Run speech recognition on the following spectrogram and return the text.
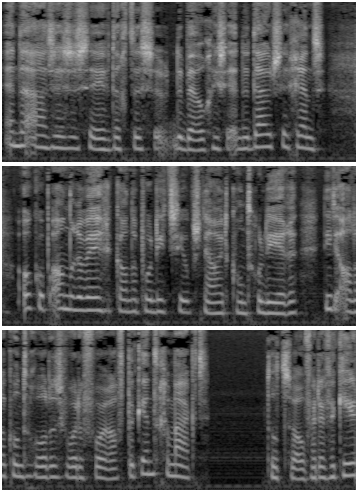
en de A76 tussen de Belgische en de Duitse grens. Ook op andere wegen kan de politie op snelheid controleren. Niet alle controles worden vooraf bekendgemaakt. Tot zover de verkeer.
